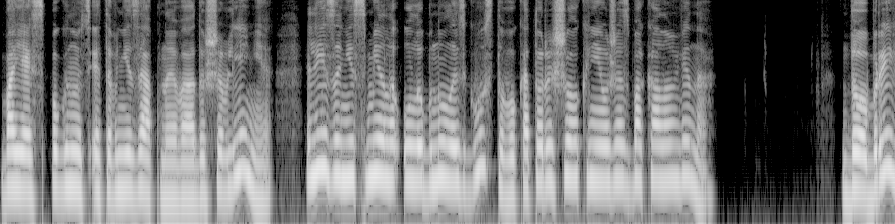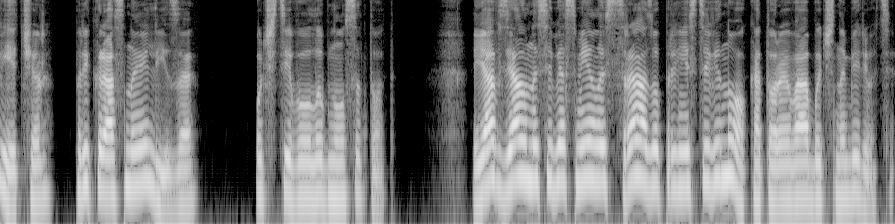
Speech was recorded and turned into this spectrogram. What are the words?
Боясь спугнуть это внезапное воодушевление, Лиза несмело улыбнулась Густаву, который шел к ней уже с бокалом вина. «Добрый вечер, прекрасная Лиза», — учтиво улыбнулся тот. «Я взял на себя смелость сразу принести вино, которое вы обычно берете.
